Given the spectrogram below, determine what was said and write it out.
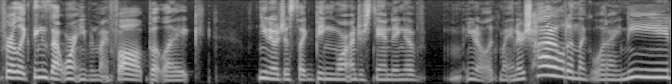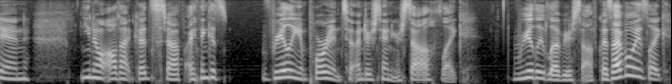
for like things that weren't even my fault, but like, you know, just like being more understanding of, you know, like my inner child and like what I need and, you know, all that good stuff. I think it's really important to understand yourself, like really love yourself. Cause I've always like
